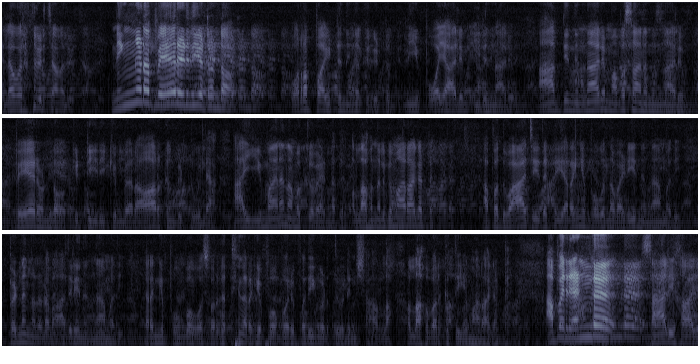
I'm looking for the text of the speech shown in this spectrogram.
എല്ലാ പോലെ മേടിച്ചാൽ മതി. നിങ്ങളുടെ പേരെഴുതിയിട്ടുണ്ടോ ഉറപ്പായിട്ട് നിങ്ങൾക്ക് കിട്ടും. നീ പോയാലും ഇരുന്നാലും. ആദ്യം നിന്നാലും അവസാനം നിന്നാലും പേരുണ്ടോ കിട്ടിയിരിക്കും. വേറെ ആർക്കും കിട്ടൂല. ആ ഈമാന നമുക്ക് വേണ്ടത്. അള്ളാഹു നൽകുമാറാകട്ടെ. അപ്പൊ ദ്വാ ചെയ്തിട്ട് ഇറങ്ങി പോകുന്ന വഴിയിൽ നിന്നാൽ മതി. പെണ്ണുങ്ങളുടെ വാതിലിൽ നിന്നാൽ മതി. ഇറങ്ങി പോകുമ്പോ സ്വർഗത്തിൽ നിന്ന് ഇറങ്ങി പോകുമ്പോ ഒരു പൊതിയും കൊടുത്തു വിടും ഇൻഷാ അള്ളാഹു വർക്ക് ചെയ്യുമാറാകട്ടെ. അപ്പൊ രണ്ട് സാലിഹായ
